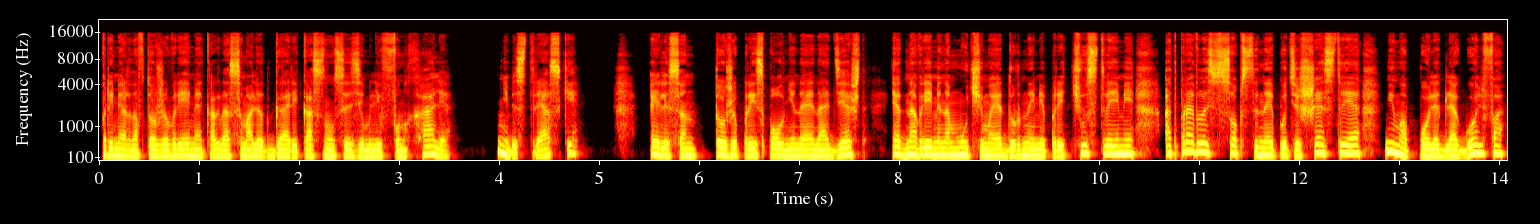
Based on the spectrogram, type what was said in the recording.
примерно в то же время, когда самолет Гарри коснулся земли в Фунхале, не без тряски, Эллисон, тоже преисполненная надежд и одновременно мучимая дурными предчувствиями, отправилась в собственное путешествие мимо поля для гольфа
